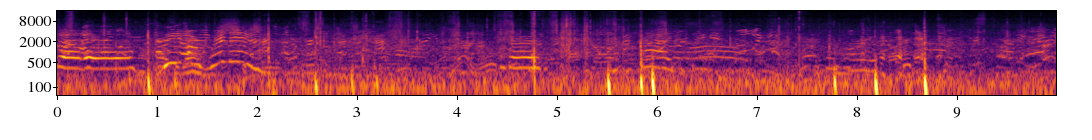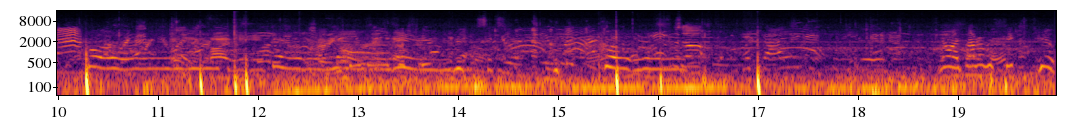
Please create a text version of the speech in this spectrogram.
Go! We are winning! No, I thought it was six two.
